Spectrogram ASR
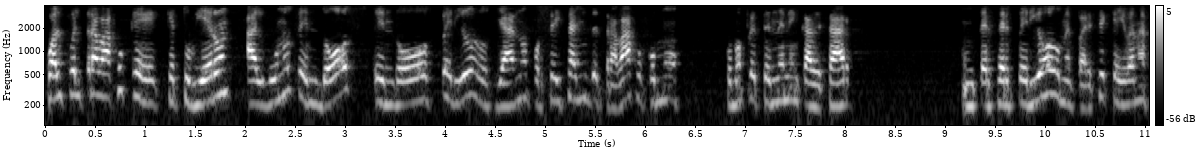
cuál fue el trabajo que, tuvieron algunos en dos, en dos periodos, ya no por seis años de trabajo, cómo, cómo pretenden encabezar un tercer periodo. Me parece que iban a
